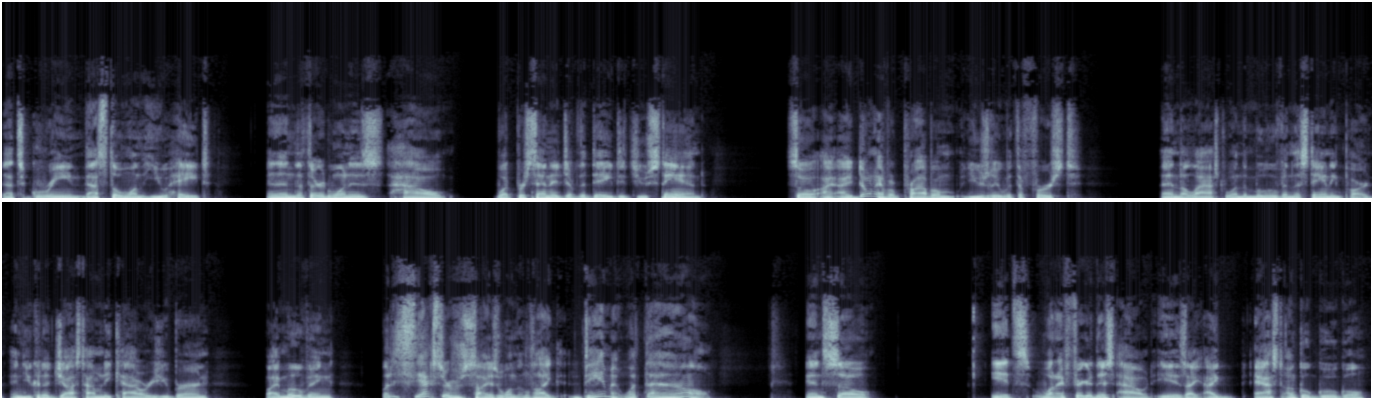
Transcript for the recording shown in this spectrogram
that's green. That's the one that you hate. And then the third one is how what percentage of the day did you stand? So I, I don't have a problem usually with the first and the last one, the move and the standing part. And you can adjust how many calories you burn by moving, but it's the exercise one that's like, damn it, what the hell? And so it's what I figured this out is I, I asked Uncle Google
